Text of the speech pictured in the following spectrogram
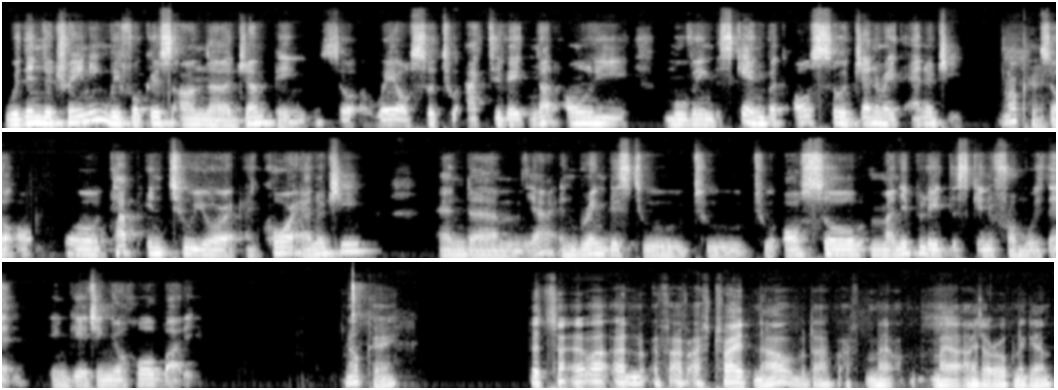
Within the training, we focus on uh, jumping, so a way also to activate not only moving the skin but also generate energy. Okay. So also tap into your core energy and um, yeah and bring this to to to also manipulate the skin from within engaging your whole body. Okay. That's uh, well and I've, I've tried now but I've, I've, my my eyes are open again.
